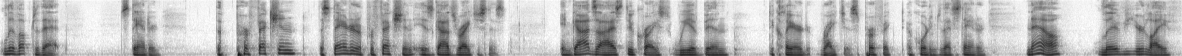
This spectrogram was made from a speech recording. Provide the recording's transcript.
live up to that standard. The perfection, the standard of perfection is God's righteousness. In God's eyes, through Christ, we have been declared righteous, perfect according to that standard. Now, live your life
